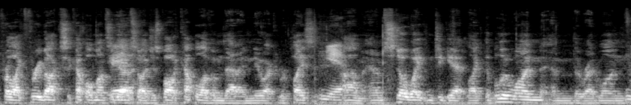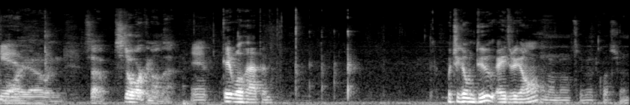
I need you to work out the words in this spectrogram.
for like three bucks a couple of months ago. Yeah. So I just bought a couple of them that I knew I could replace. Yeah. Um, and I'm still waiting to get like the blue one and the red one for Yeah. Mario, and so still working on that. Yeah. It will happen. What you gonna do, Adrian? I Adrian? don't know. It's a good question.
